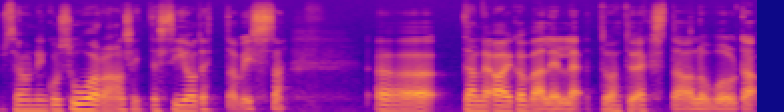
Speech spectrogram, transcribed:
se on niin kuin suoraan sitten sijoitettavissa ö, tälle aikavälille 1900-luvulta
